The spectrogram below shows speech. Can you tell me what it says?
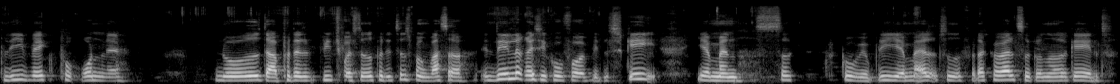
blive væk på grund af noget, der på det, vi tog afsted på det tidspunkt, var så en lille risiko for, at det ville ske, jamen så skulle vi jo blive hjemme altid, for der kan jo altid gå noget galt.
